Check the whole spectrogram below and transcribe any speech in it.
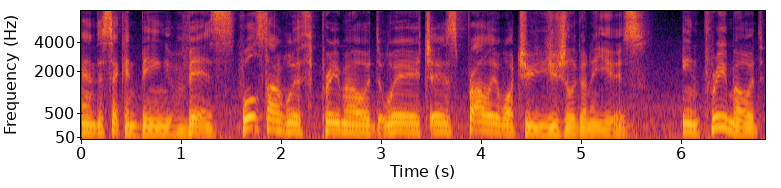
and the second being viz. We'll start with pre mode which is probably what you're usually gonna use. In pre-mode,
